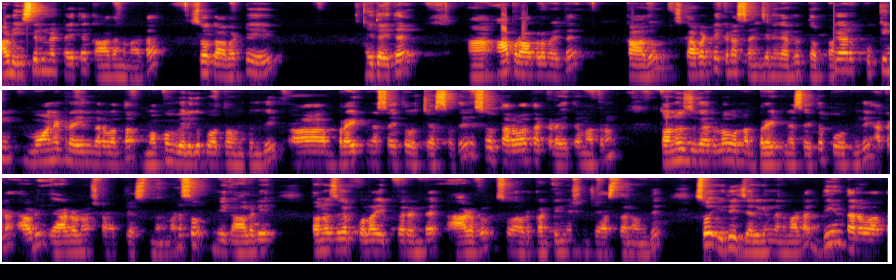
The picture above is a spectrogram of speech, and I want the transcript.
ఆవిడ ఇసిరినట్టు అయితే కాదనమాట సో కాబట్టి ఇదైతే ఆ- ఆ ప్రాబ్లం అయితే కాదు. కాబట్టి ఇక్కడ సంజన గారు తప్ప. గారు కుకింగ్ మానిటర్ అయిన తర్వాత ముఖం వెలిగిపోతూ ఉంటుంది. ఆ బ్రైట్నెస్ అయితే వచ్చేస్తుంది. సో తర్వాత అక్కడ అయితే మాత్రం తనుజ్ గారిలో ఉన్న బ్రైట్నెస్ అయితే పోతుంది. అక్కడ ఆవిడ ఏడవడం స్టార్ట్ చేస్తుంది అనమాట సో మీకు ఆల్రెడీ తనుజ్ గారు కులా ఇప్పారంటే ఆగదు. సో ఆవిడ కంటిన్యూషన్ చేస్తానే ఉంది. సో ఇది జరిగిందనమాట. దీని తర్వాత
